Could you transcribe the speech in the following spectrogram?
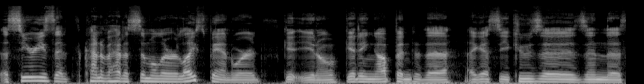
a series that's kind of had a similar lifespan where it's, get you know, getting up into the, I guess Yakuza is in the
